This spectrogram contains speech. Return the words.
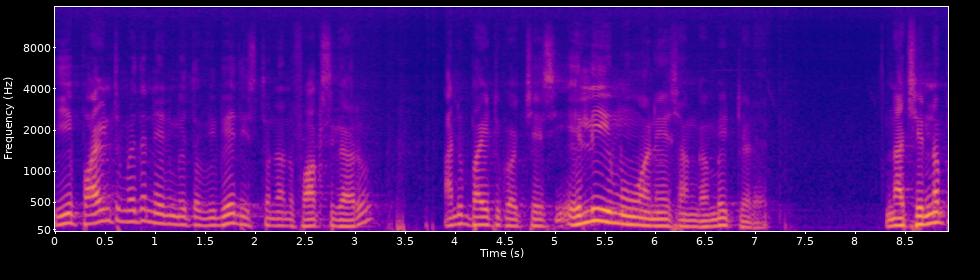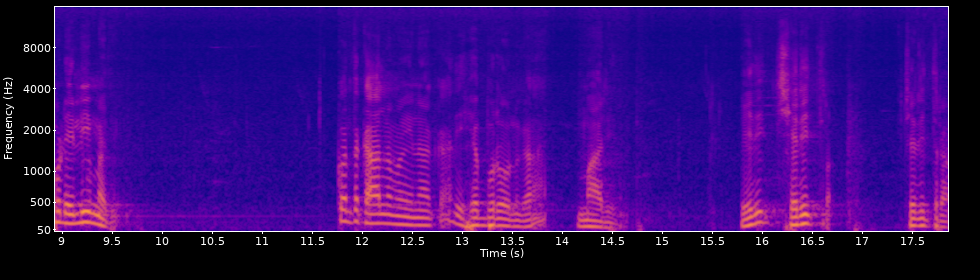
ఈ పాయింట్ మీద నేను మీతో విభేదిస్తున్నాను ఫాక్స్ గారు అని బయటకు వచ్చేసి ఎలీము అనే సంఘం పెట్టాడు నా చిన్నప్పుడు ఎలీం అది. కొంతకాలం అయినాక అది హెబ్రోన్గా మారింది. ఇది చరిత్ర చరిత్ర.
